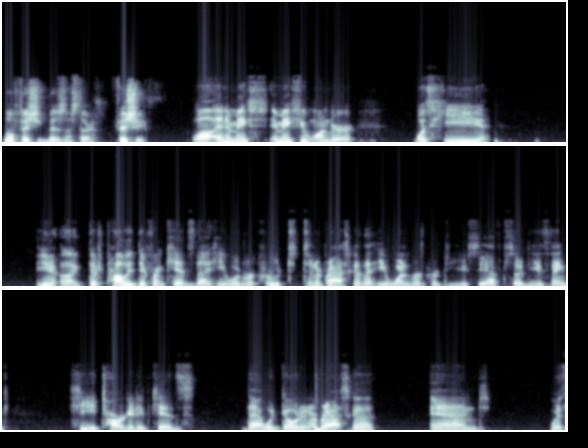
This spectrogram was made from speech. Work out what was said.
little fishy business there, fishy. Well, and it makes it makes you wonder was he you know like there's probably different kids that he would recruit to Nebraska that he wouldn't recruit to UCF. So do you think he targeted kids that would go to Nebraska and with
